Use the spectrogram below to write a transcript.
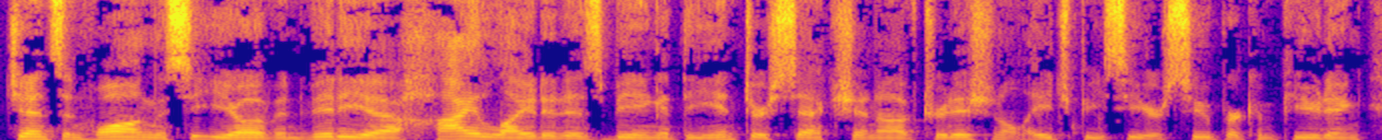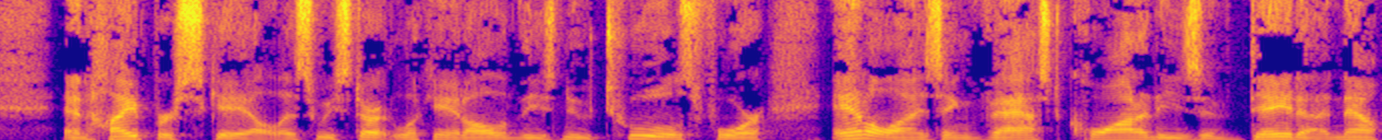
Jensen Huang, the CEO of NVIDIA, highlighted as being at the intersection of traditional HPC or supercomputing and hyperscale as we start looking at all of these new tools for analyzing vast quantities of data. Now,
